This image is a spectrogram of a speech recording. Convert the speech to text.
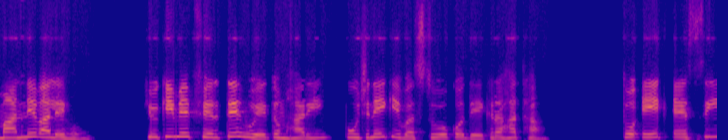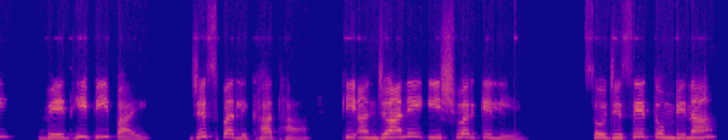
मानने वाले हो, क्योंकि मैं फिरते हुए तुम्हारी पूजने की वस्तुओं को देख रहा था। तो एक ऐसी वेदी भी पाई, जिस पर लिखा था कि अनजाने ईश्वर के लिए सो जिसे तुम बिना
